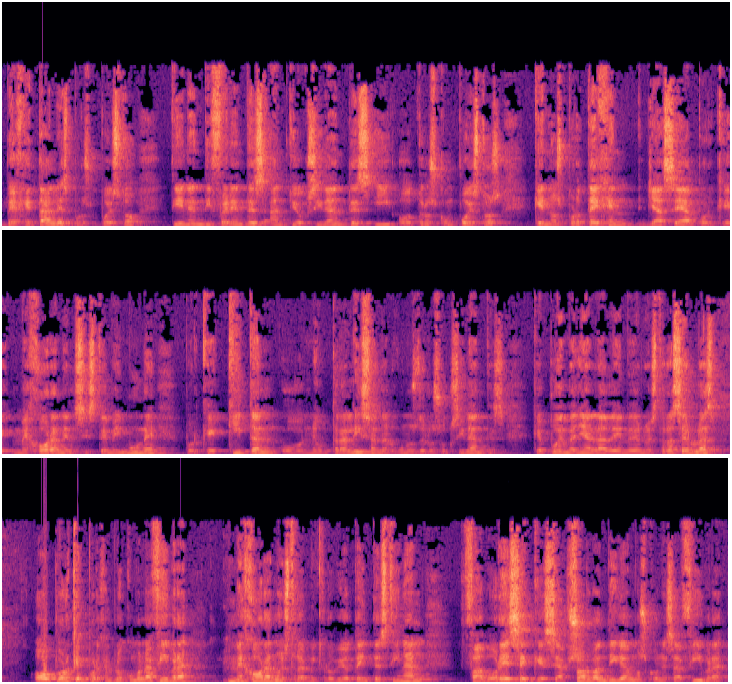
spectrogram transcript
vegetales, por supuesto, tienen diferentes antioxidantes y otros compuestos que nos protegen, ya sea porque mejoran el sistema inmune, porque quitan o neutralizan algunos de los oxidantes que pueden dañar el ADN de nuestras células, o porque, por ejemplo, como la fibra, mejora nuestra microbiota intestinal, favorece que se absorban, digamos, con esa fibra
